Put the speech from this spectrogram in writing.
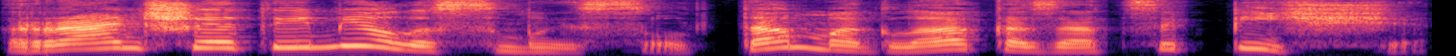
Раньше это имело смысл, там могла оказаться пища.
